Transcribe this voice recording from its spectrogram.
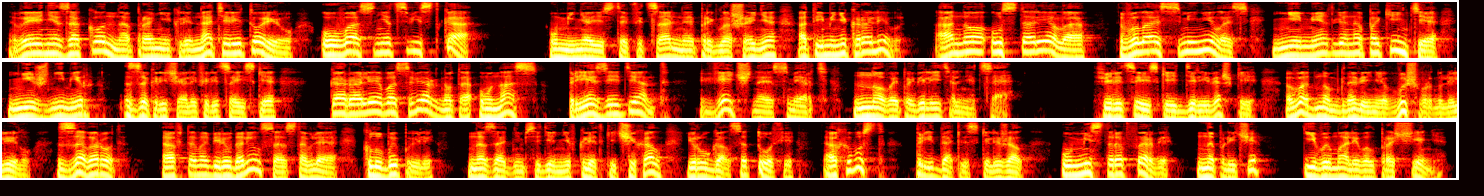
Вы незаконно проникли на территорию, у вас нет свистка. У меня есть официальное приглашение от имени королевы. Оно устарело, власть сменилась. Немедленно покиньте Нижний мир, закричали филицейские. Королева свергнута, у нас президент. Вечная смерть новой повелительнице. Филицейские деревяшки в одно мгновение вышвырнули Лилу за ворота. Автомобиль удалился, оставляя клубы пыли. На заднем сиденье в клетке чихал и ругался Тофи, а хвост предательски лежал у мистера Ферви на плече и вымаливал прощение.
